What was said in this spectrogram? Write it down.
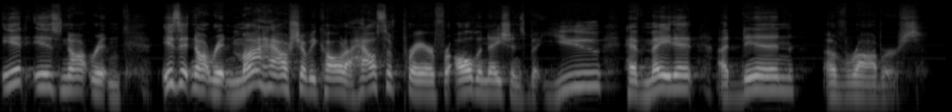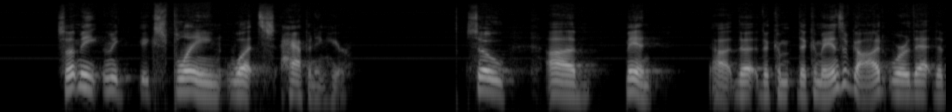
It is not written. Is it not written, My house shall be called a house of prayer for all the nations, but you have made it a den of robbers? So let me, let me explain what's happening here. So, uh, man, uh, the, the, com- the commands of God were that the,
